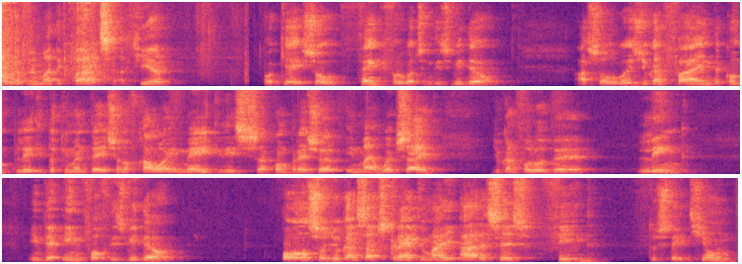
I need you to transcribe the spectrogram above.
All the pneumatic parts are here. Okay so thank you for watching this video. As always, you can find the complete documentation of how I made this uh, compressor in my website you can follow the link in the info of this video. Also, you can subscribe to my RSS feed to stay tuned,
